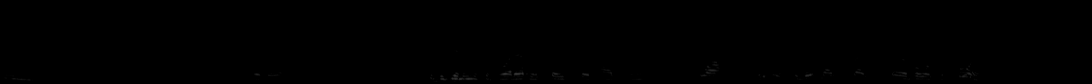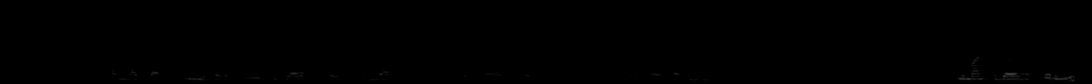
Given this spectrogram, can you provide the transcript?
pruny, they shrivel up. The beginnings of whatever faith they had don't blossom. It's a bit like Christ's parable of the soils. They become like that seed that appeared to grow at first and yet never developed roots, and therefore it doesn't endure. A few months ago, the city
